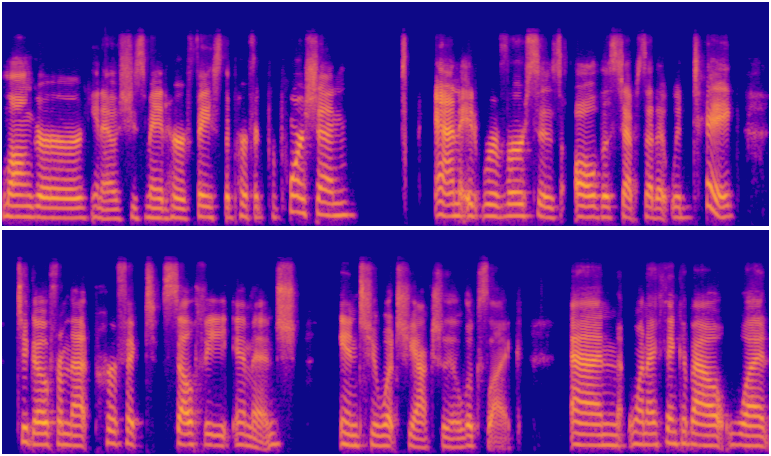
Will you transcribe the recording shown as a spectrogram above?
longer. You know, she's made her face the perfect proportion. And it reverses all the steps that it would take to go from that perfect selfie image into what she actually looks like. And when I think about what,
